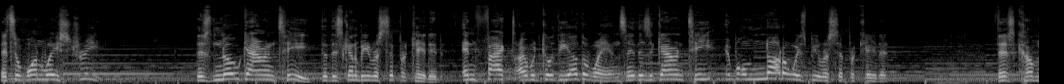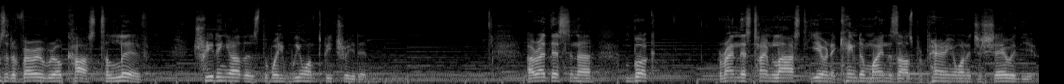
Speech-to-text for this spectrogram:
It's a one way street. There's no guarantee that it's going to be reciprocated. In fact, I would go the other way and say there's a guarantee it will not always be reciprocated. This comes at a very real cost to live, treating others the way we want to be treated. I read this in a book around this time last year, and it came to mind as I was preparing. I wanted to share with you.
